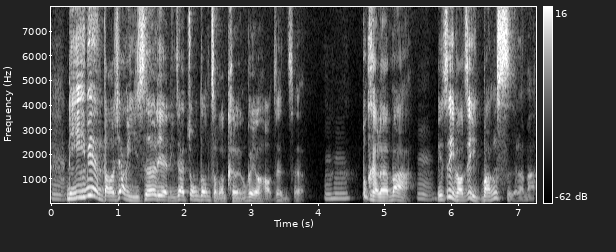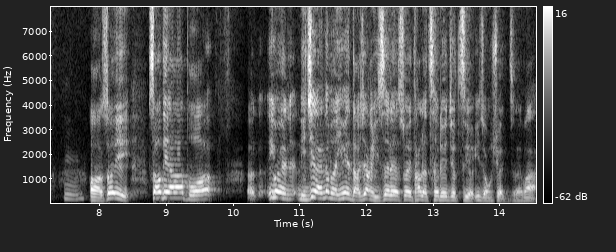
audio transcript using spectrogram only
嗯，你一面倒向以色列，你在中东怎么可能会有好政策？嗯哼，不可能嘛。嗯，你自己把自己绑死了嘛。嗯，哦，所以沙特阿拉伯，呃，因为你既然那么一面倒向以色列，所以他的策略就只有一种选择嘛，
